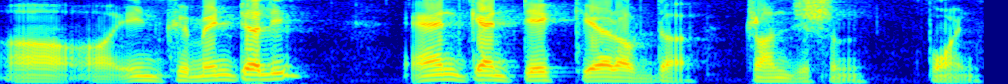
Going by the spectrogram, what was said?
uh, incrementally and can take care of the transition point.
